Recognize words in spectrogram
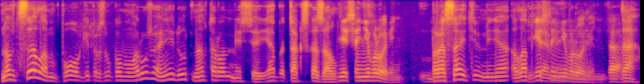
Но в целом по гиперзвуковому оружию они идут на втором месте, я бы так сказал. Если не вровень. Бросайте меня лапками. Если не вровень, да. Да,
